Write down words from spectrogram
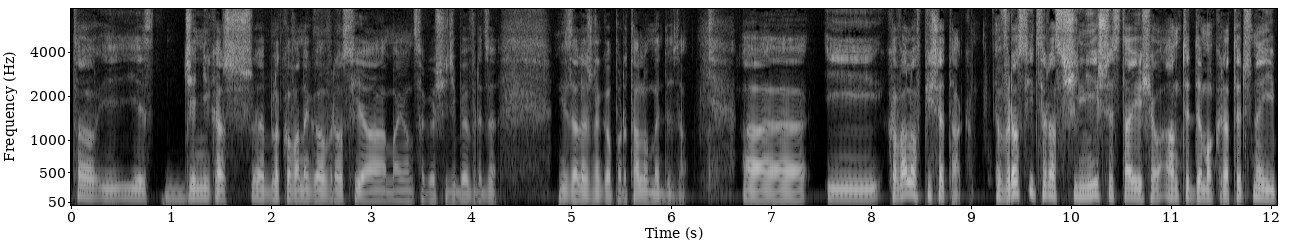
To jest dziennikarz blokowanego w Rosji, a mającego siedzibę w Rydze niezależnego portalu Medyza. I Kowalow pisze tak. W Rosji coraz silniejszy staje się antydemokratyczny i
